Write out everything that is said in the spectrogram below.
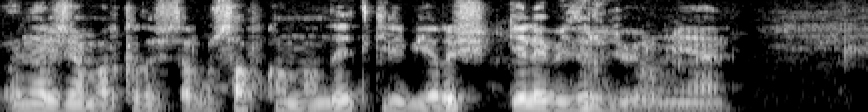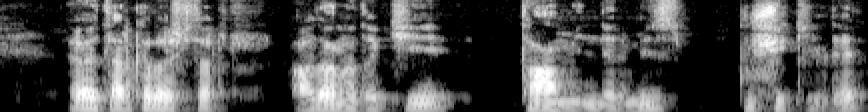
önereceğim arkadaşlar. Bu safkandan da etkili bir yarış gelebilir diyorum yani. Evet arkadaşlar Adana'daki tahminlerimiz bu şekilde.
